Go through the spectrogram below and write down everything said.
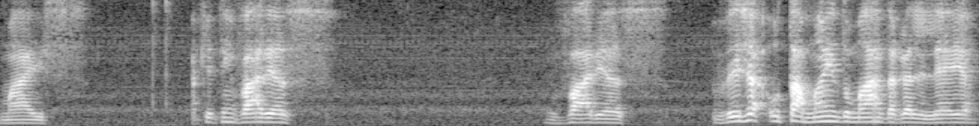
Mas aqui tem várias várias veja o tamanho do mar da Galileia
